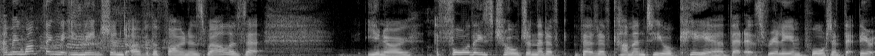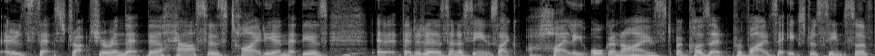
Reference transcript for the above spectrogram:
I mean, one thing that you mentioned over the phone as well is that you know, for these children that have that have come into your care, that it's really important that there is that structure and that the house is tidy and that there's uh, that it is in a sense like highly organised because it provides that extra sense of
